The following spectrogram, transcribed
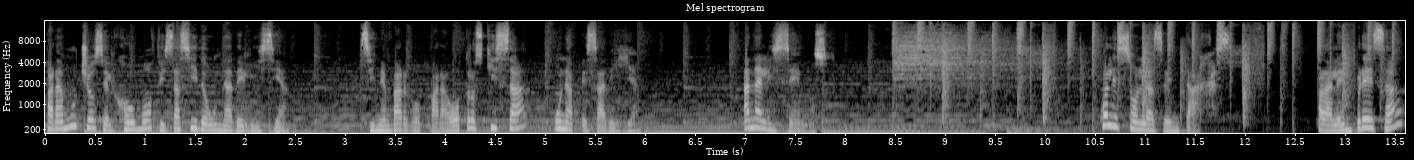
Para muchos el home office ha sido una delicia. Sin embargo, para otros quizá una pesadilla. Analicemos. ¿Cuáles son las ventajas? Para la empresa,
